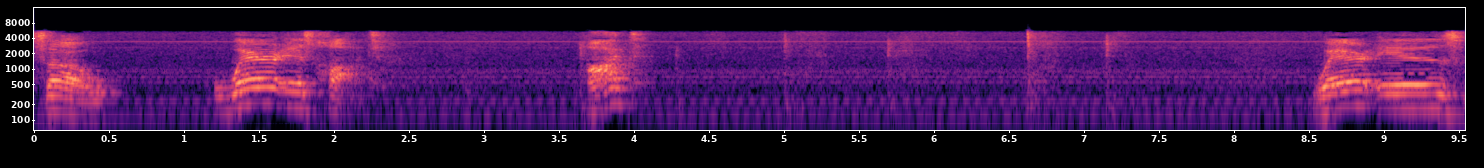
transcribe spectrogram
So, where is hot? Hot Where is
